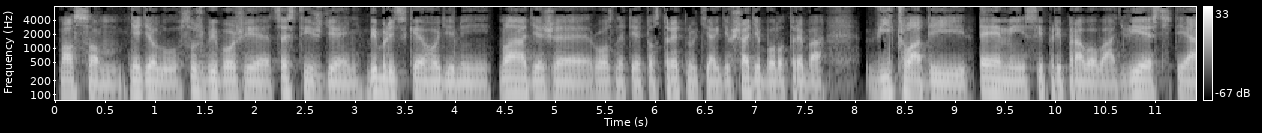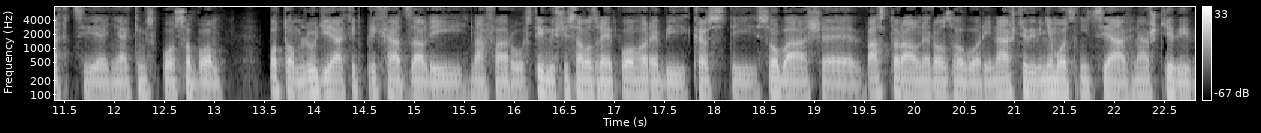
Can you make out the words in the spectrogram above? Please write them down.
Mal som v nedelu služby Božie, cez týždeň, biblické hodiny, mládeže, rôzne tieto stretnutia, kde všade bolo treba výklady, témy si pripravovať, viesť tie akcie nejakým spôsobom. Potom ľudia, keď prichádzali na faru, s tým išli samozrejme pohoreby, krsty, sobáše, pastorálne rozhovory, návštevy v nemocniciach, návštevy v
